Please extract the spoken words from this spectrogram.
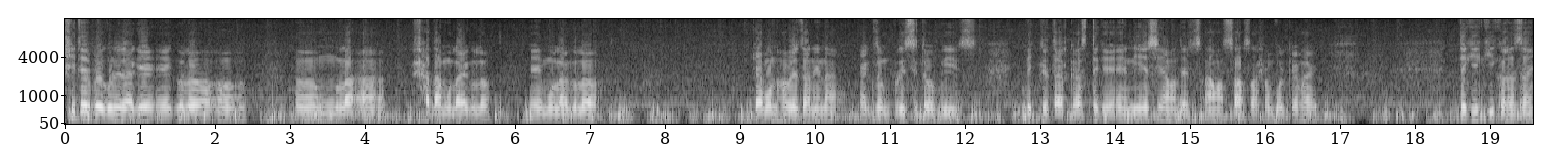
শীতের বেগুনের আগে এগুলো মূলা সাদা মূলা এগুলো, এই মূলাগুলো কেমন হবে জানি না। একজন পরিচিত বীজ বিক্রেতার কাছ থেকে নিয়েছি, আমাদের, আমার চাচা সম্পর্কে হয় দেখি কি করা যায়।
